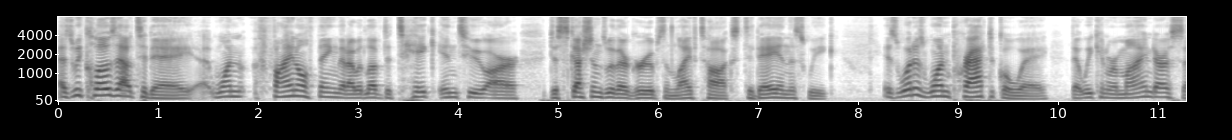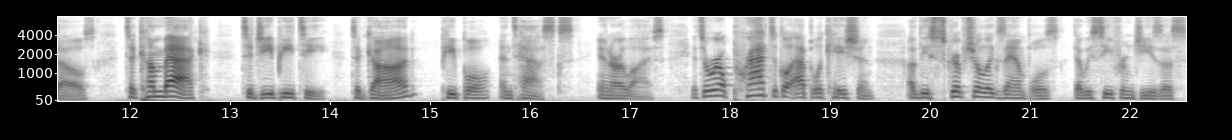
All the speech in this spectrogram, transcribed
As we close out today, uh, one final thing that I would love to take into our discussions with our groups and life talks today and this week is what is one practical way that we can remind ourselves to come back to GPT, to God, people, and tasks in our lives. It's a real practical application of these scriptural examples that we see from Jesus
